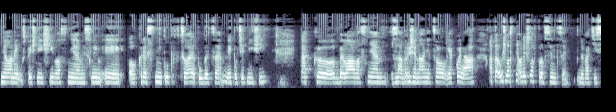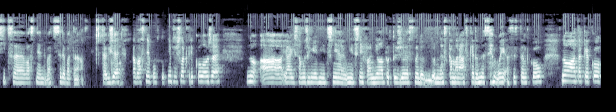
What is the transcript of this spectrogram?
měla nejúspěšnější vlastně, myslím, i okresní klub v celé republice, nejpočetnější, tak eh, byla vlastně zavržena něco jako já a ta už vlastně odešla v prosinci 2000, vlastně 2019. Takže a vlastně postupně přešla k trikoloře No a já ji samozřejmě vnitřně, vnitřně fandila, protože jsme do, do dnes kamarádky, dnes je mojí asistentkou. No a tak jako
